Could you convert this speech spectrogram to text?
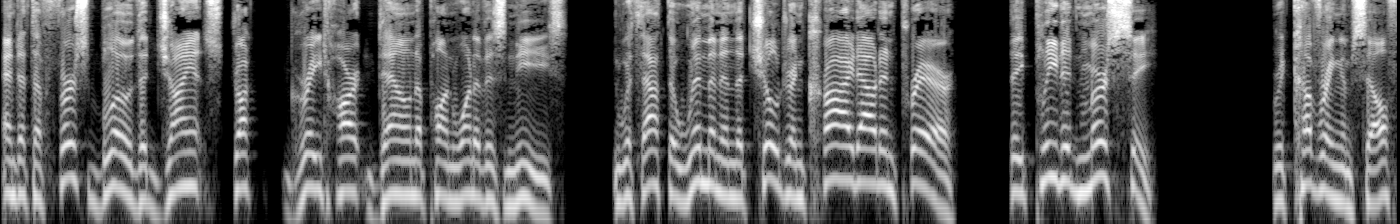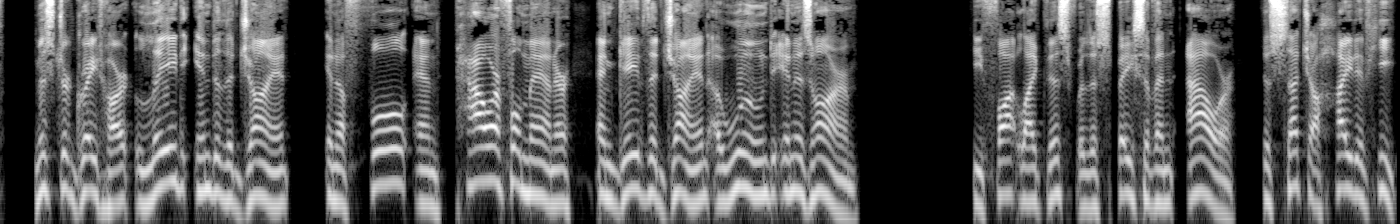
And at the first blow, the giant struck Greatheart down upon one of his knees. With that, the women and the children cried out in prayer. They pleaded mercy. Recovering himself, Mr. Greatheart laid into the giant in a full and powerful manner and gave the giant a wound in his arm. He fought like this for the space of an hour to such a height of heat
